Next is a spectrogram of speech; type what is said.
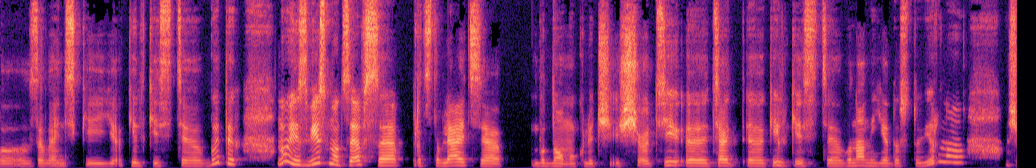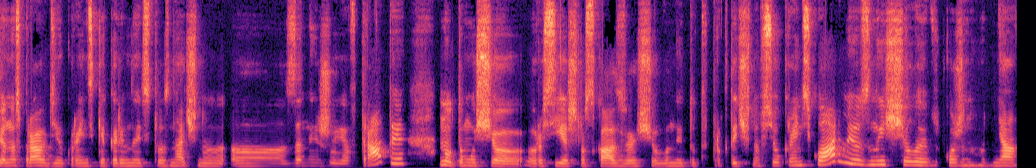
е, Зеленський кількість вбитих. Ну і звісно, це все представляється в одному ключі, що ці ця кількість вона не є достовірною, що насправді українське керівництво значно занижує втрати. Ну тому що Росія ж розказує, що вони тут практично всю українську армію знищили кожного дня.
